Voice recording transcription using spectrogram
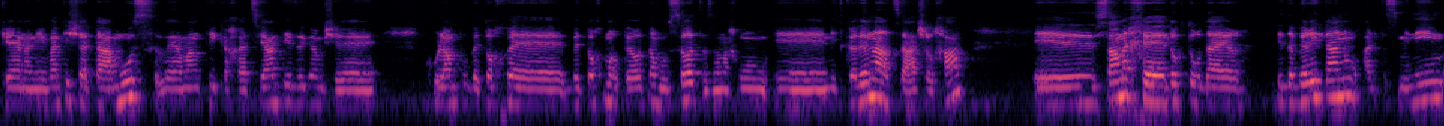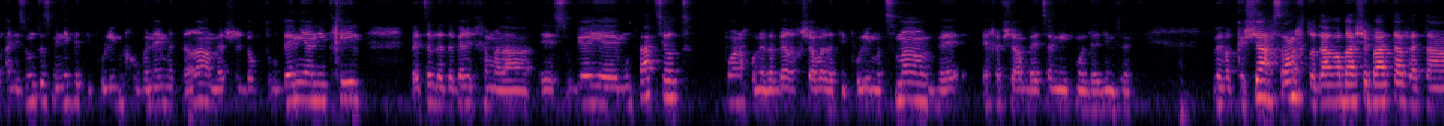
כן, אני הבנתי שאתה עמוס, ואמרתי ככה, ציינתי את זה גם שכולם פה בתוך, אה, בתוך מרפאות עמוסות, אז אנחנו אה, נתקדם להרצאה שלך. אה, סמך דוקטור דייר, ידבר איתנו על תסמינים, על איזון תסמינים בטיפולים מכווני מטרה, מה שדוקטור דמיאן התחיל, בעצם לדבר איתכם על הסוגי אה, מוטציות, פה אנחנו נדבר עכשיו על הטיפולים עצמם ואיך אפשר בעצם להתמודד עם זה. בבקשה, סמך, תודה רבה שבאת ואתה,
